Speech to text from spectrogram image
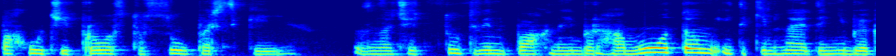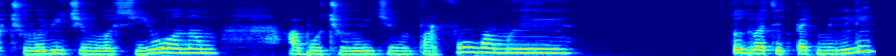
пахучий, просто суперський. Значить, тут він пахне і бергамотом, і таким, знаєте, ніби як чоловічим лосьйоном або чоловічими парфумами. 125 мл.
